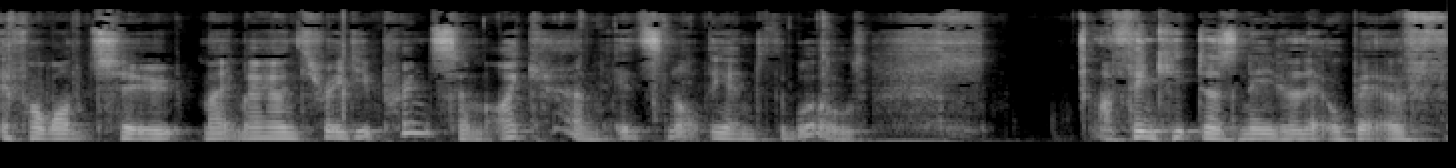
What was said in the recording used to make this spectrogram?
if I want to make my own 3D print some, I can. It's not the end of the world. I think it does need a little bit of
